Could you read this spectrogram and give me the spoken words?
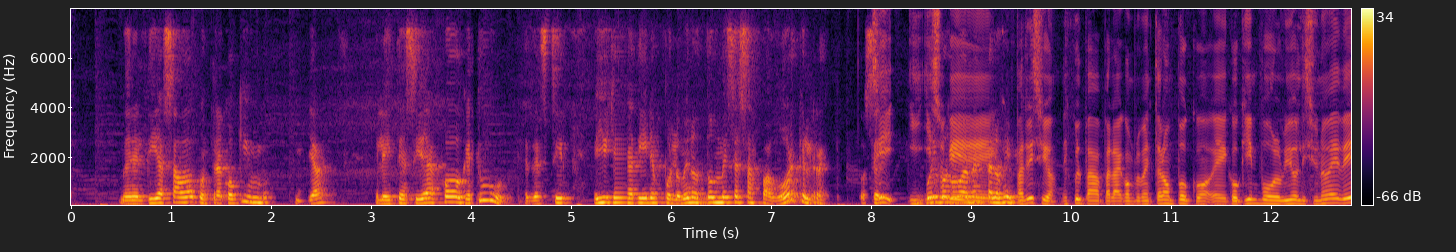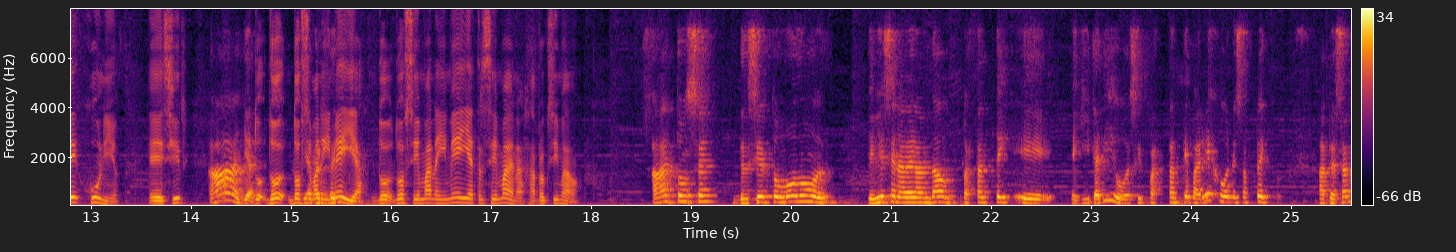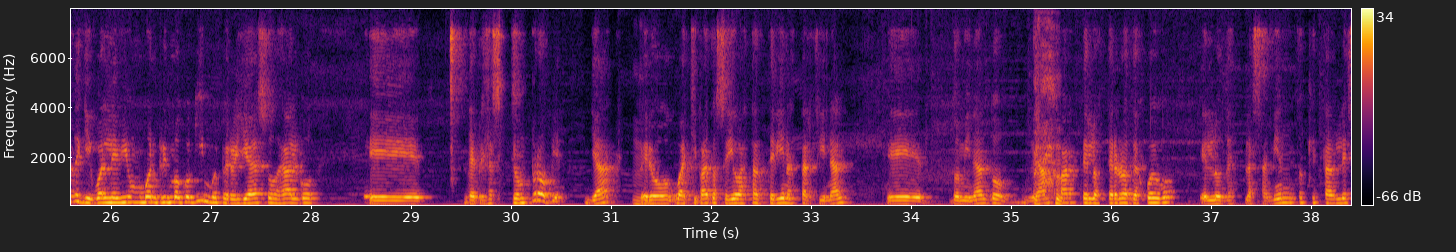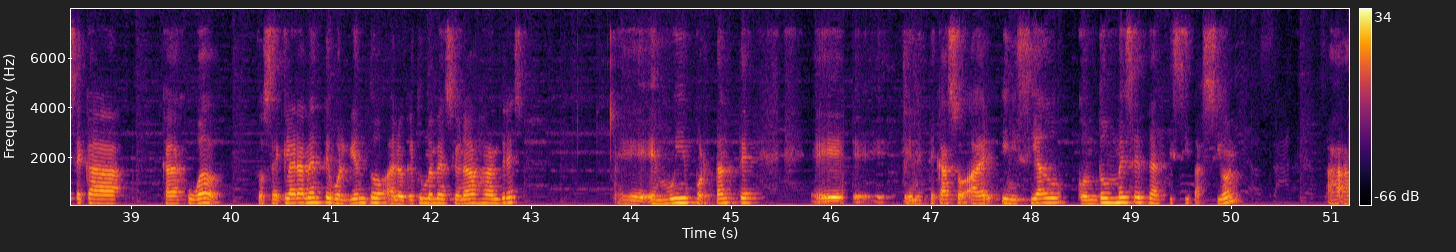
en el día sábado contra Coquimbo, ¿ya? La intensidad de juego que tuvo. Es decir, ellos ya tienen por lo menos dos meses a favor que el resto. sí, y eso que, Patricio, disculpa, para complementar un poco, eh, Coquimbo volvió el 19 de junio, es decir, ah, ya, dos semanas y media, dos semanas y media, tres semanas aproximado. Ah, entonces, de cierto modo, debiesen haber andado bastante eh, equitativo, es decir, bastante parejo en ese aspecto. A pesar de que igual le dio un buen ritmo a Coquimbo, pero ya eso es algo eh, de apreciación propia, ¿ya? Mm. Pero Guachipato se dio bastante bien hasta el final, eh, dominando gran parte de los terrenos de juego en los desplazamientos que establece cada, cada jugador. Entonces, claramente, volviendo a lo que tú me mencionabas, Andrés, eh, es muy importante, eh, en este caso, haber iniciado con dos meses de anticipación,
